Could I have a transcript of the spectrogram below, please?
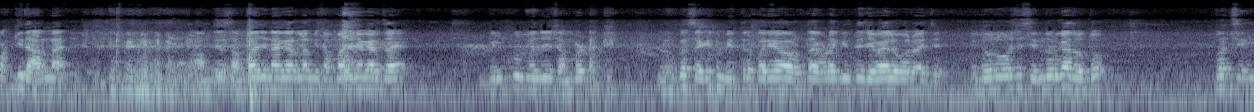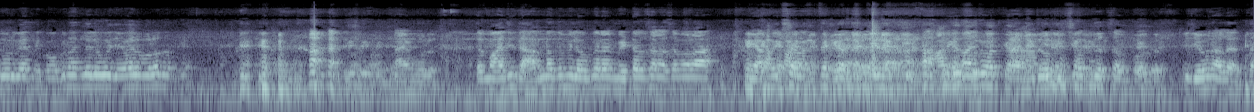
पक्की धारणा आहे. आमचे संभाजीनगरला मी संभाजीनगरचा आहे. बिलकुल म्हणजे शंभर टक्के लोक सगळे मित्र परिवार होता एवढा की ते जेवायला बोलवायचे. मी दोन वर्ष सिंधुदुर्गात होतो. पण सिंधुदुर्गात नाही. कोकणातले लोक जेवायला बोलवतात का? नाही बोलत. तर माझी धारणा तुम्ही लवकर मिटवसाल असं मला अपेक्षा व्यक्त करतो की नक्की. आजच सुरुवात करा. आणि दोन शब्द संपवतो. मी जेवून आलो आता.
